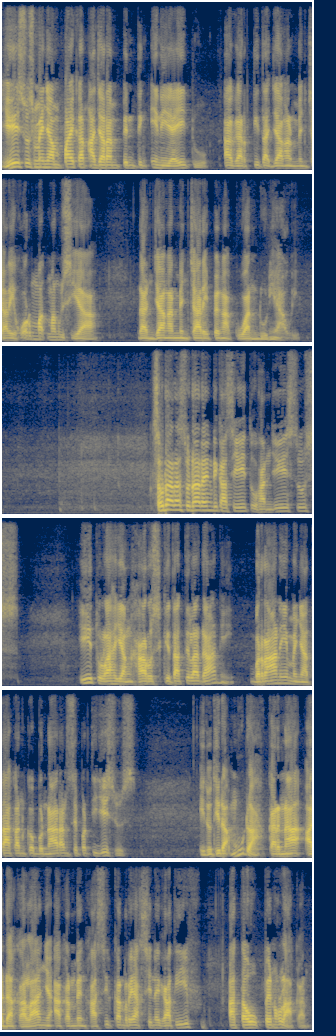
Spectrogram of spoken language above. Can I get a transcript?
Yesus menyampaikan ajaran penting ini yaitu agar kita jangan mencari hormat manusia dan jangan mencari pengakuan duniawi. Saudara-saudara yang dikasihi Tuhan Yesus, itulah yang harus kita teladani, berani menyatakan kebenaran seperti Yesus. Itu tidak mudah karena ada kalanya akan menghasilkan reaksi negatif atau penolakan.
